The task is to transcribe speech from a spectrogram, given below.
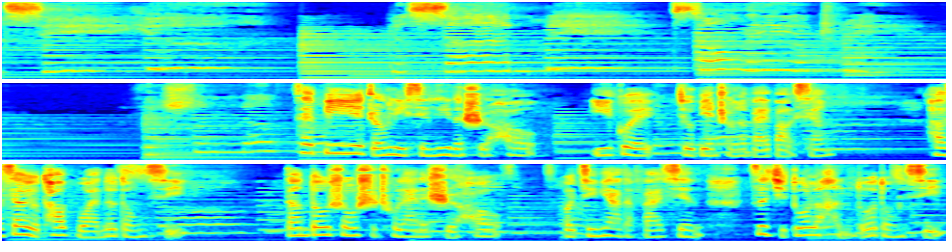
See you beside me，only a dream。在毕业整理行李的时候，衣柜就变成了百宝箱，好像有掏不完的东西。当都收拾出来的时候，我惊讶地发现自己多了很多东西，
